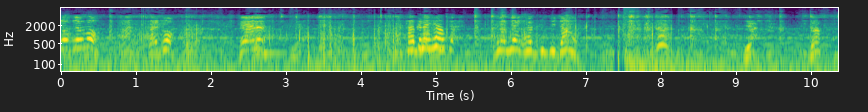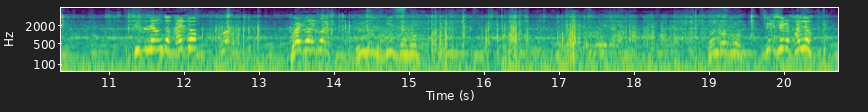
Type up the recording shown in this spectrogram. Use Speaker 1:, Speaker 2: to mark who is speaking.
Speaker 1: Rope, Leon. Guide rope. Hey, Alan.
Speaker 2: How can I help?
Speaker 1: Your leg have to be down. yeah. Just. Keep along the guide rope. Wait, wait, wait. We will give the rope. Don't go, go. Sit, sit, 달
